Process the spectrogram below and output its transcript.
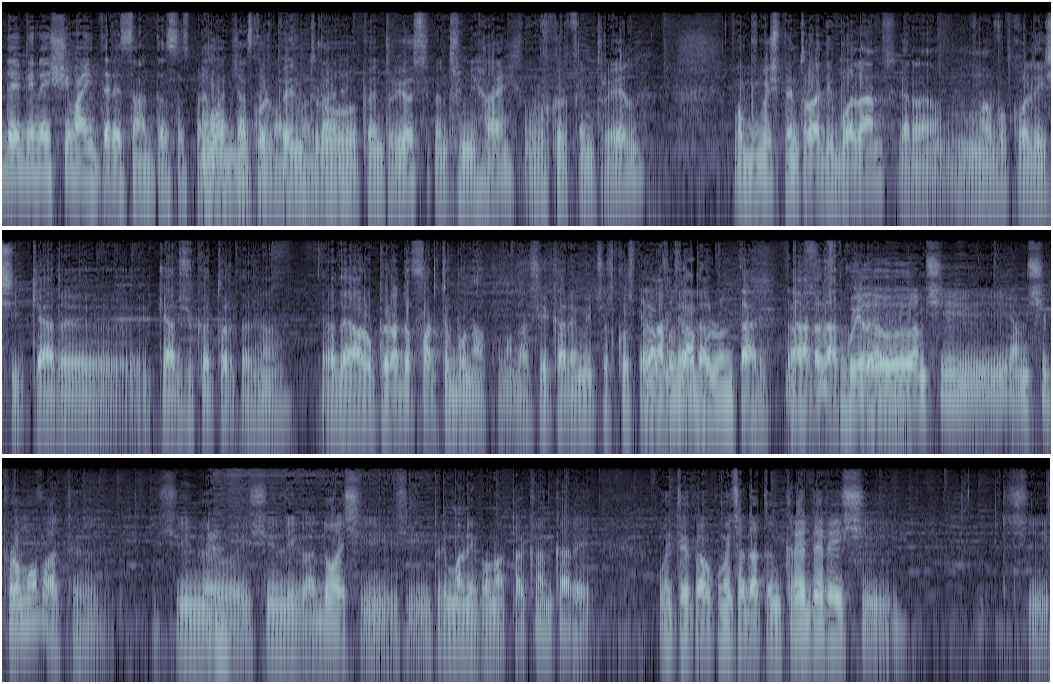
devine și mai interesantă, să spunem, Mă această bucur confruntare. pentru, pentru Iosif, pentru Mihai, mă bucur pentru el. Mă bucur și pentru Adi Bolan, care am avut colegi și chiar, chiar jucători. Care, care are o perioadă foarte bună acum, la fiecare meci a scos El a penalti. fost la dat- voluntari. A Da, da, fost da, în cu el România. am și, am și promovat uh, și în, uh, și în Liga 2 și, și în prima ligă un atacant care, uite că acum i s-a dat încredere și, și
